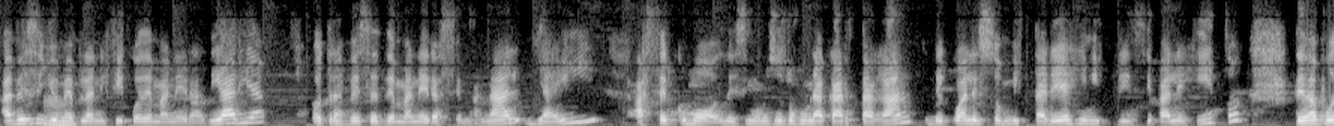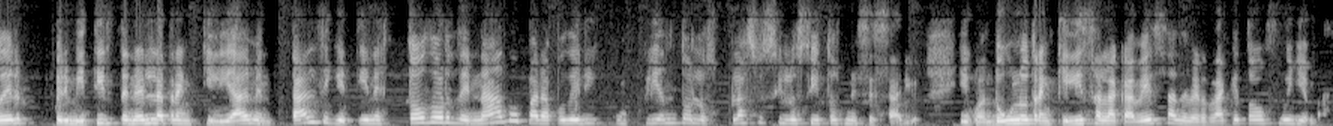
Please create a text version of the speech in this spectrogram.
A veces yo me mm. planifico de manera diaria, otras veces de manera semanal, y ahí hacer, como decimos nosotros, una carta Gantt de cuáles son mis tareas y mis principales hitos, te va a poder permitir tener la tranquilidad mental de que tienes todo ordenado para poder ir cumpliendo los plazos y los hitos necesarios. Y cuando uno tranquiliza la cabeza, de verdad que todo fluye más.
